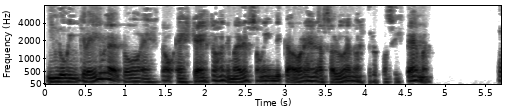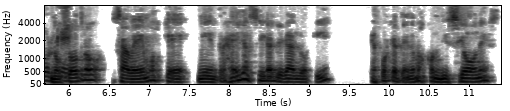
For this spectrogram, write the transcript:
Y lo increíble de todo esto es que estos animales son indicadores de la salud de nuestro ecosistema. Nosotros sabemos que mientras ellas sigan llegando aquí, es porque tenemos condiciones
